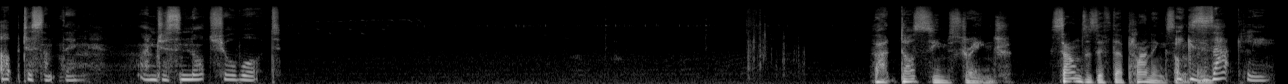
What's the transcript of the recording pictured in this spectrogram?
up to something. I'm just not sure what. That does seem strange. Sounds as if they're planning something. Exactly.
